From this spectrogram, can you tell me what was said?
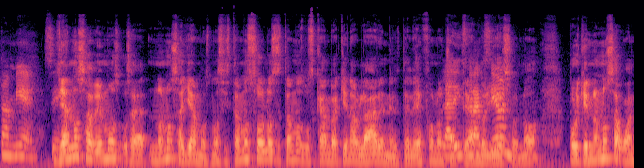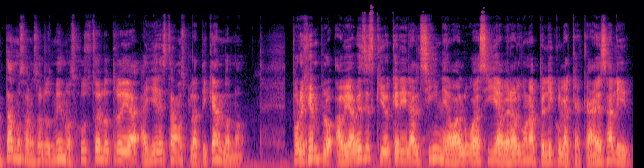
También, sí. Ya no sabemos, o sea, no nos hallamos, ¿no? Si estamos solos, estamos buscando a quién hablar en el teléfono, chateando y eso, ¿no? Porque no nos aguantamos a nosotros mismos. Justo el otro día, ayer estábamos platicando, ¿no? Por ejemplo, había veces que yo quería ir al cine o algo así, a ver alguna película que acaba de salir.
